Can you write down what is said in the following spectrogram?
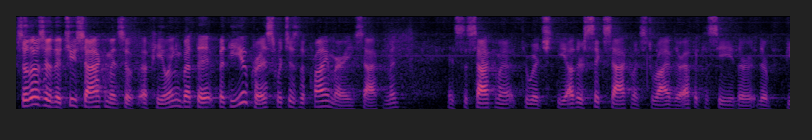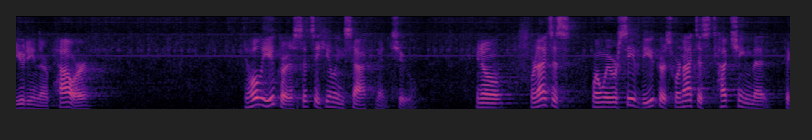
So those are the two sacraments of, of healing, but the, but the Eucharist, which is the primary sacrament, it's the sacrament through which the other six sacraments derive their efficacy, their, their beauty, and their power. The Holy Eucharist, it's a healing sacrament too. You know, we're not just when we receive the Eucharist, we're not just touching the, the,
